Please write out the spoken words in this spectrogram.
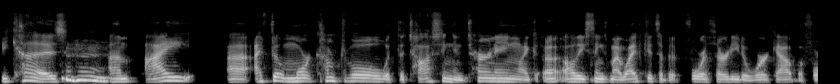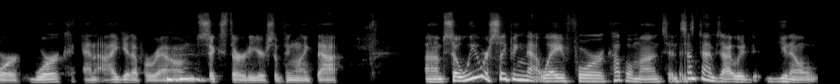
because mm-hmm. um, I uh, I feel more comfortable with the tossing and turning, like uh, all these things. My wife gets up at 4:30 to work out before work, and I get up around mm-hmm. 6:30 or something like that. Um, so we were sleeping that way for a couple months, and sometimes I would, you know,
